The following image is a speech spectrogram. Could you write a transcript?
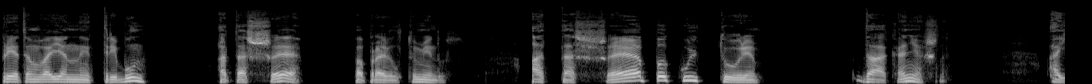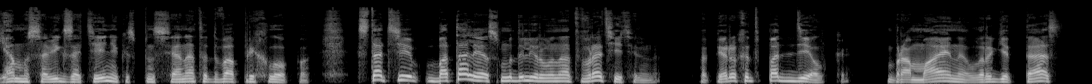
При этом военный трибун — атташе, — поправил Тумидус. Атташе по культуре. Да, конечно. А я массовик-затейник из пансионата «Два прихлопа». Кстати, баталия смоделирована отвратительно. Во-первых, это подделка. Брамайна, Ларгитас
